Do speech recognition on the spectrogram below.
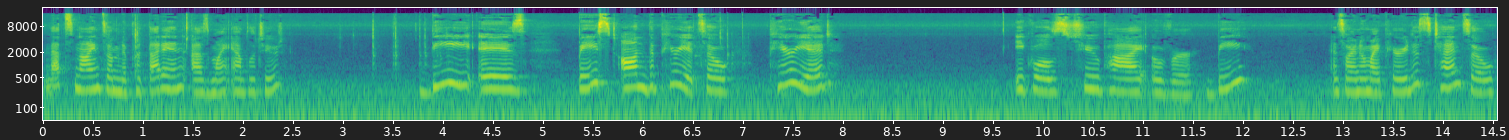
And that's 9, so I'm going to put that in as my amplitude. B is based on the period, so period equals 2 pi over b. And so I know my period is 10, so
